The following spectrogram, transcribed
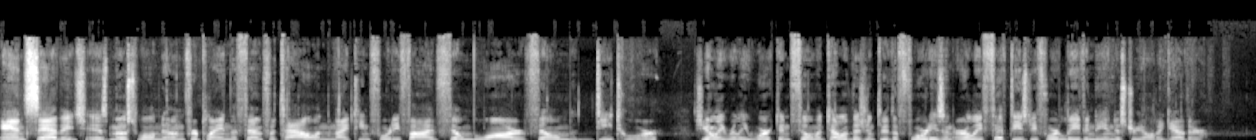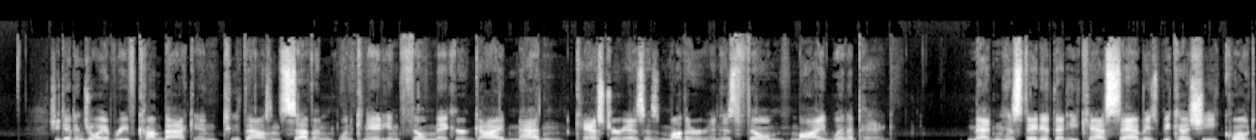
Ann Savage is most well known for playing the femme fatale in the 1945 film noir film Detour. She only really worked in film and television through the 40s and early 50s before leaving the industry altogether. She did enjoy a brief comeback in 2007 when Canadian filmmaker Guy Maddin cast her as his mother in his film My Winnipeg. Maddin has stated that he cast Savage because she, quote,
